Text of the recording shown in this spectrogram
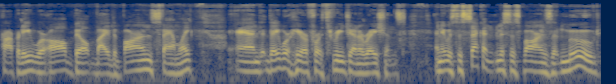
property were all built by the Barnes family and they were here for three generations. And it was the second Mrs. Barnes that moved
